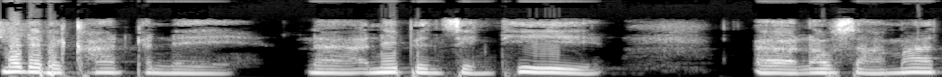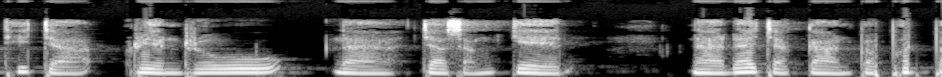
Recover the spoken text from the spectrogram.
ไม่ได้ไปคาดคะเนนะอันนี้เป็นสิ่งที่เราสามารถที่จะเรียนรู้นะจะสังเกตนะได้จากการประพฤติป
